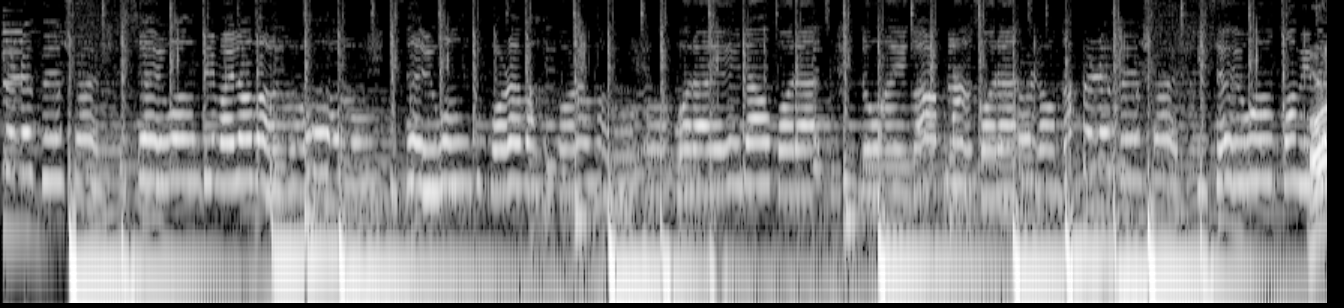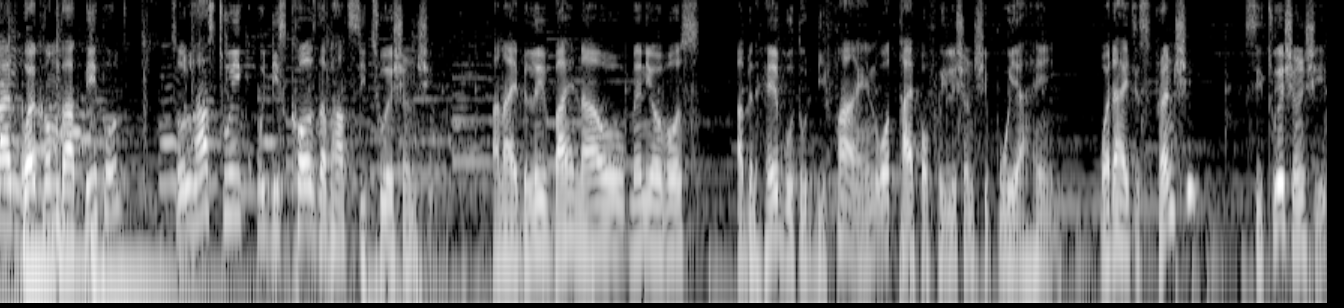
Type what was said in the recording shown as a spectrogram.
beneficial. You say you won't be my lover. You say you won't be forever, forever. But I ain't down for that. No, I ain't got plans for that. No longer beneficial. You say you won't come in. All right, welcome back, people. So last week we discussed about situationship, and I believe by now many of us have been able to define what type of relationship we are in, whether it is friendship, situationship,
